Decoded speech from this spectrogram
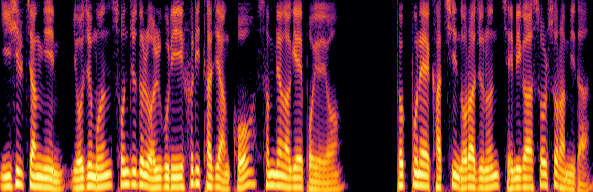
이 실장님, 요즘은 손주들 얼굴이 흐릿하지 않고 선명하게 보여요. 덕분에 같이 놀아주는 재미가 쏠쏠합니다.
